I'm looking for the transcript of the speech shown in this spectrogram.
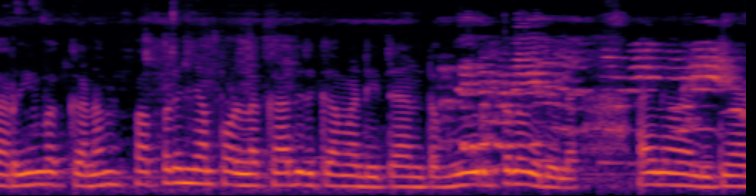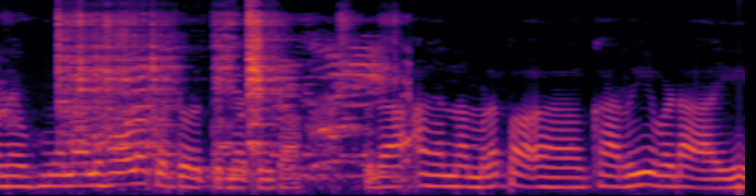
കറിയും വെക്കണം. പപ്പടം ഞാൻ പൊള്ളക്കാതിരിക്കാൻ വേണ്ടിയിട്ടാണ് കേട്ടോ മൂർത്തണം വരില്ല. അതിന് വേണ്ടിയിട്ട് ഞാൻ മൂന്നാൽ ഹോളൊക്കെ ഇട്ട് കൊടുത്തിട്ടുണ്ട് കേട്ടോ ഇതാ അങ്ങനെ നമ്മൾ കറി ഇവിടെ ആയി.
